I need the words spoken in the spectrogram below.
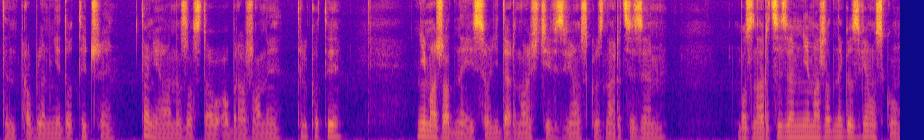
ten problem nie dotyczy, to nie on został obrażony, tylko ty. Nie ma żadnej solidarności w związku z narcyzem, bo z narcyzem nie ma żadnego związku,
